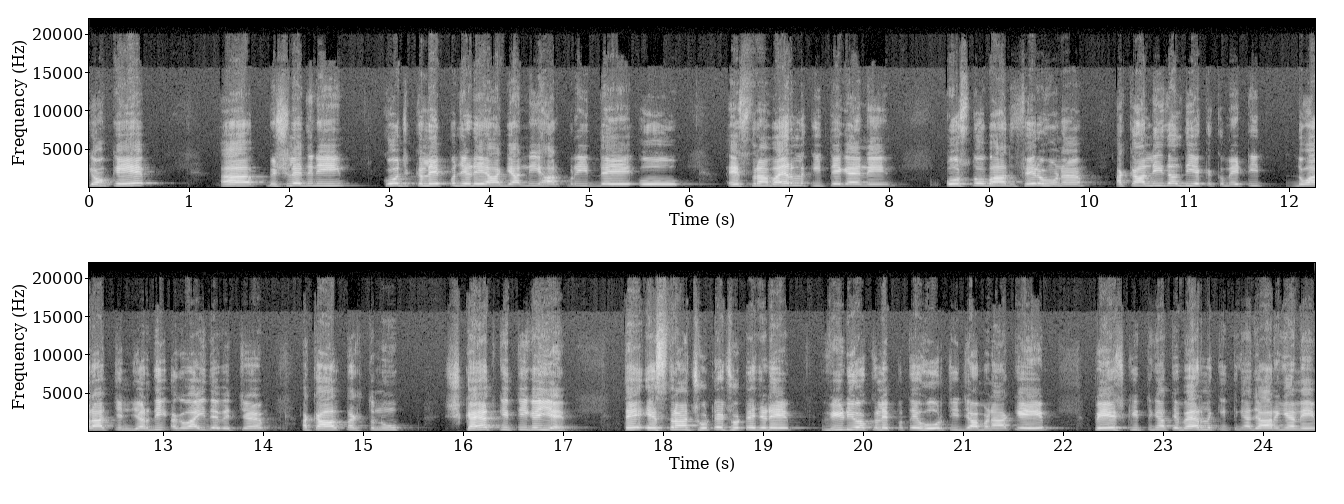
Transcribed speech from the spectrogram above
ਕਿਉਂਕਿ ਪਿਛਲੇ ਦਿਨੀ ਕੁਝ ਕਲਿੱਪ ਜਿਹੜੇ ਆ ਗਿਆਨੀ ਹਰਪ੍ਰੀਤ ਦੇ ਉਹ ਇਸ ਤਰ੍ਹਾਂ ਵਾਇਰਲ ਕੀਤੇ ਗਏ ਨੇ। ਉਸ ਤੋਂ ਬਾਅਦ ਫਿਰ ਹੁਣ ਅਕਾਲੀ ਦਲ ਦੀ ਇੱਕ ਕਮੇਟੀ ਦੁਆਰਾ ਝਿੰਜਰ ਦੀ ਅਗਵਾਈ ਦੇ ਵਿੱਚ ਅਕਾਲ ਤਖਤ ਨੂੰ ਸ਼ਿਕਾਇਤ ਕੀਤੀ ਗਈ ਹੈ। ਤੇ ਇਸ ਤਰ੍ਹਾਂ ਛੋਟੇ-ਛੋਟੇ ਜਿਹੜੇ ਵੀਡੀਓ ਕਲਿੱਪ ਤੇ ਹੋਰ ਚੀਜ਼ਾਂ ਬਣਾ ਕੇ ਪੇਸ਼ ਕੀਤੀਆਂ ਤੇ ਵਾਇਰਲ ਕੀਤੀਆਂ ਜਾ ਰਹੀਆਂ ਨੇ।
